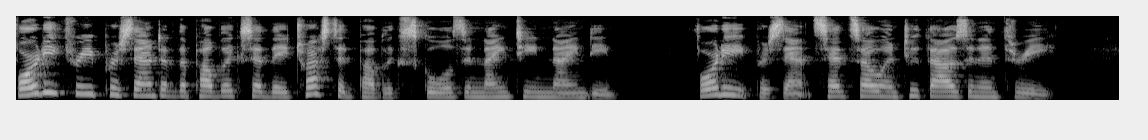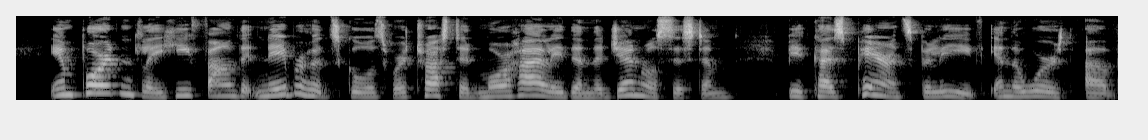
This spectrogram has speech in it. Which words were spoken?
43% of the public said they trusted public schools in 1990. 40% said so in 2003. Importantly, he found that neighborhood schools were trusted more highly than the general system because parents believe in the worth of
